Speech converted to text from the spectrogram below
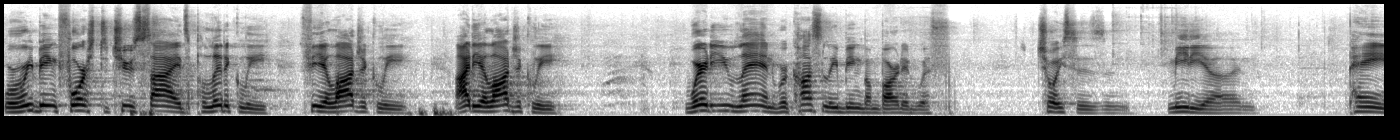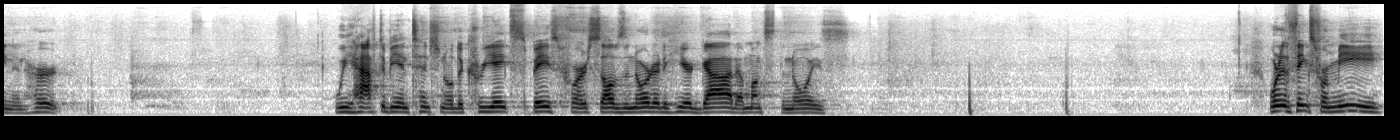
where we're being forced to choose sides politically, theologically, ideologically, where do you land? We're constantly being bombarded with choices and media and pain and hurt we have to be intentional to create space for ourselves in order to hear God amongst the noise. One of the things for me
